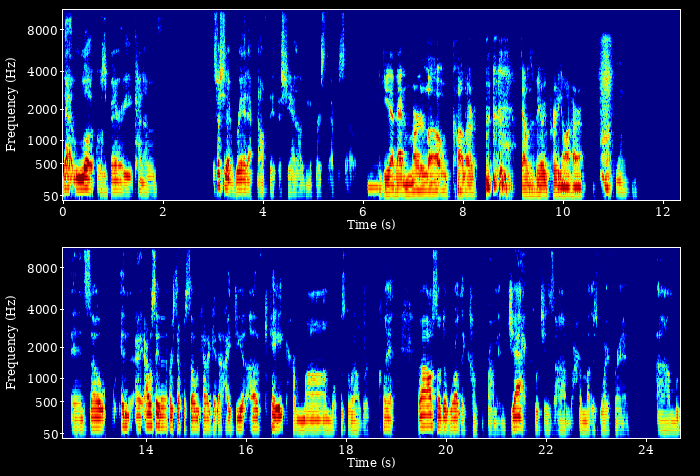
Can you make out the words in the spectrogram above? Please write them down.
That look was very kind of especially that red outfit that she had on in the first episode. Yeah, that Merlot color that was very pretty on her. Mm-hmm. And so, and I, I would say in the first episode, we kind of get an idea of Kate, her mom, what was going on with Clint, but also the world they come from. And Jack, which is um, her mother's boyfriend, um, we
